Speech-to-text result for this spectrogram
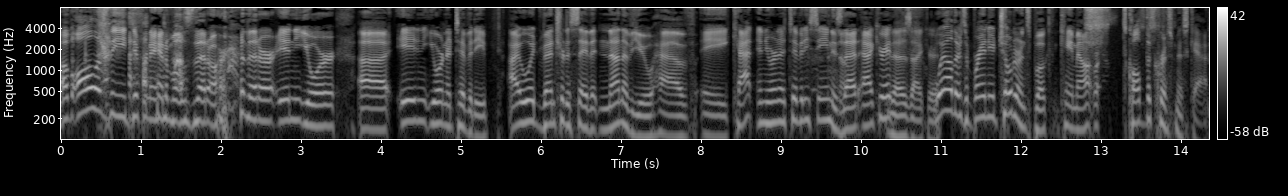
of all of the different animals that are that are in your uh, in your nativity, I would venture to say that none of you have a cat in your nativity scene. Is that accurate? That is accurate. Well, there's a brand new children's book that came out. It's called The Christmas Cat,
